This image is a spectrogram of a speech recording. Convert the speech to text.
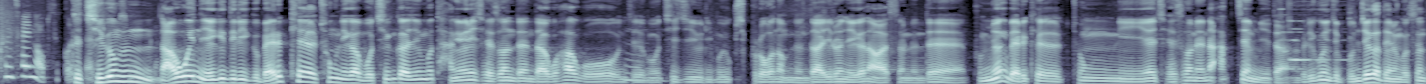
큰 차이는 없을 그 것이다. 지금 나오고 있는 얘기들이 그 메르켈 총리가 뭐 지금까지 뭐 당연히 재선된다고 하고 이제 뭐 지지율이 뭐 60%가 넘는다 이런 얘기가 나왔었는데 분명히 메르켈 총리의 재선에는 악재입니다. 그리고 이제 문제가 되는 것은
